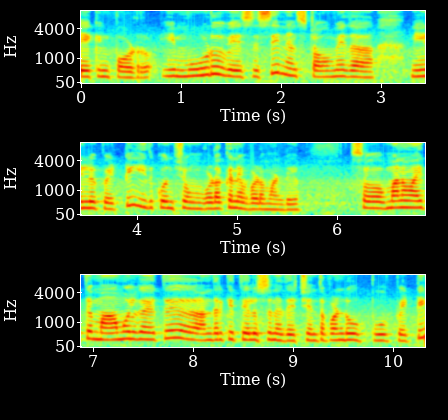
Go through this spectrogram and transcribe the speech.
బేకింగ్ పౌడర్. ఈ మూడు వేసేసి నేను స్టవ్ మీద నీళ్ళు పెట్టి ఇది కొంచెం ఉడకనివ్వడం అండి. సో మనం అయితే మామూలుగా అయితే అందరికీ తెలుస్తున్నదే చింతపండు ఉప్పు పెట్టి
